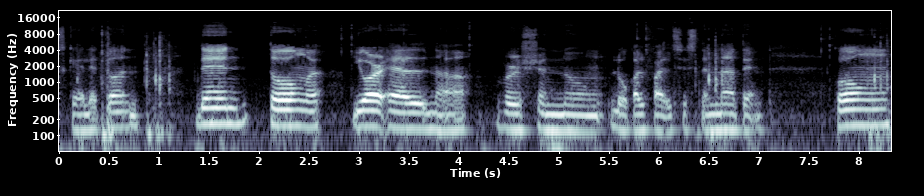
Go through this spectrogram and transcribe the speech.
skeleton then tong URL na version ng local file system natin. Kung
